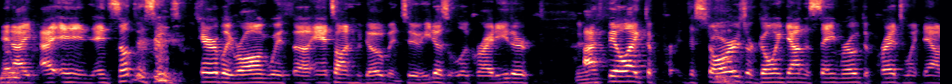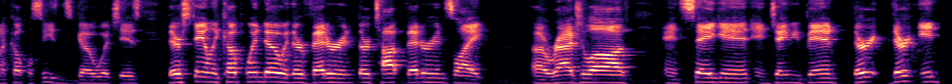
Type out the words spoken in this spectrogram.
And I, I and, and something seems terribly wrong with uh, Anton Khudobin too. He doesn't look right either. Yeah. I feel like the the Stars are going down the same road the Preds went down a couple seasons ago, which is their Stanley Cup window and their veteran, their top veterans like uh, Radulov and Seguin and Jamie Benn. They're they're in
